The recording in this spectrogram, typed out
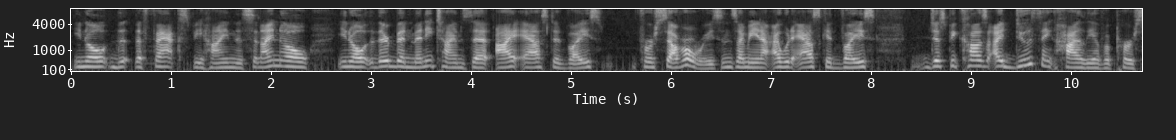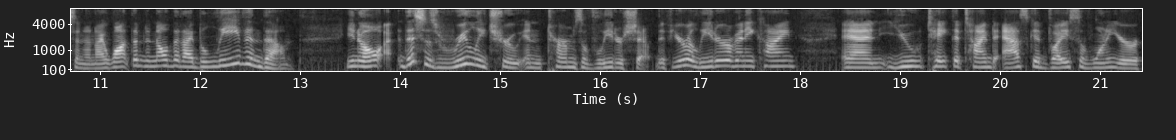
you know, the, the facts behind this. And I know, you know, there have been many times that I asked advice for several reasons. I mean, I would ask advice just because I do think highly of a person and I want them to know that I believe in them. You know, this is really true in terms of leadership. If you're a leader of any kind and you take the time to ask advice of one of your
